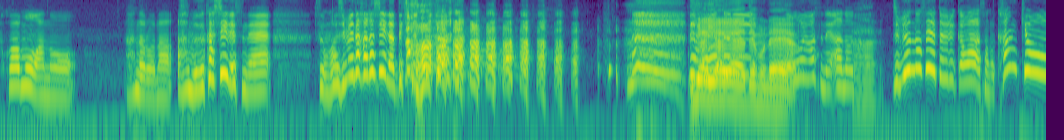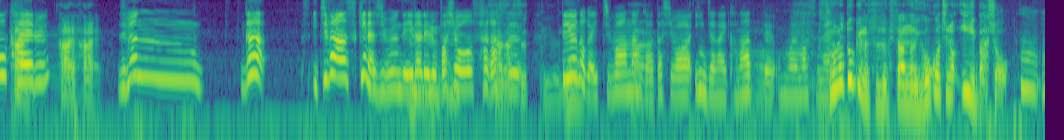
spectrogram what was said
そこはもうあのなんだろうなあ難しいですね。すごい真面目な話になってきちゃった。いやいやいやでもね。思いますね。あの自はい。分のせいというよりかはその環境を変える、はいはい。自分が一番好きな自分でいられる場所を探探す。すっていうのが一番なんかはい。私はいいんじゃないかなって思いますね。その時の鈴木さんの居心地のいい場所。うんう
